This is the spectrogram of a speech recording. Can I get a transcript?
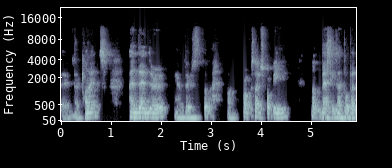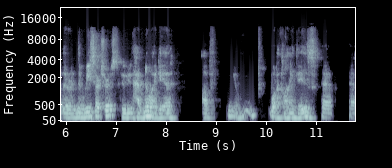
the their clients, and then there, you know, there's the, well, probably not the best example, but there are the researchers who have no idea of you know what a client is. Yeah, yeah.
